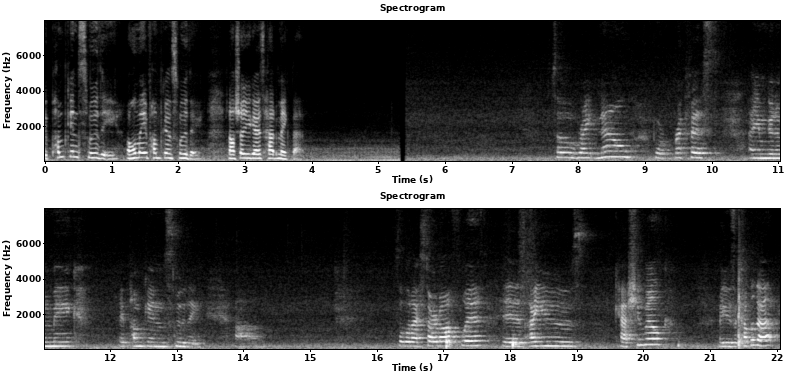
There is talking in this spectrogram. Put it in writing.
a pumpkin smoothie, a homemade pumpkin smoothie. And I'll show you guys how to make that. So right now for breakfast, I am gonna make a pumpkin smoothie. Um, so what I start off with is I use cashew milk. I use a cup of that.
